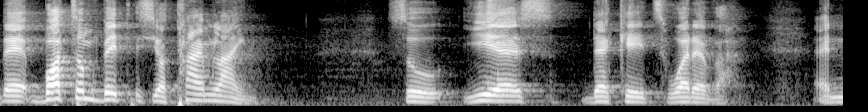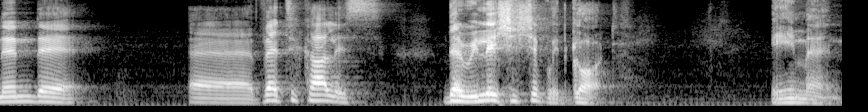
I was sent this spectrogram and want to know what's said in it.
the bottom bit is your timeline. So years, decades, whatever. And then the uh, vertical is the relationship with God. Amen.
